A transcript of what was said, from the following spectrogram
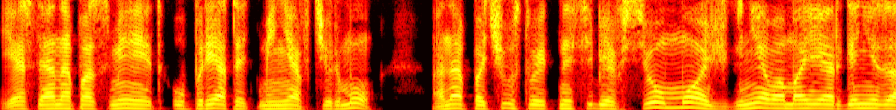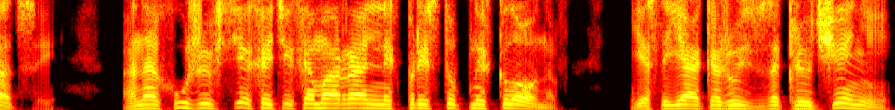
Если она посмеет упрятать меня в тюрьму, она почувствует на себе всю мощь гнева моей организации. Она хуже всех этих аморальных преступных клоунов. Если я окажусь в заключении,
